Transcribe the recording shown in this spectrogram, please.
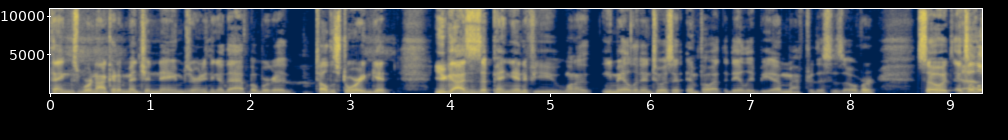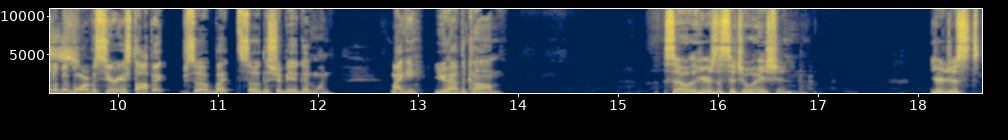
things, we're not gonna mention names or anything of that, but we're gonna tell the story and get you guys' opinion if you want to email it into us at info at the daily BM after this is over. So it, it's a little bit more of a serious topic. So, but so this should be a good one. Mikey, you have the calm. So here's the situation: you're just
